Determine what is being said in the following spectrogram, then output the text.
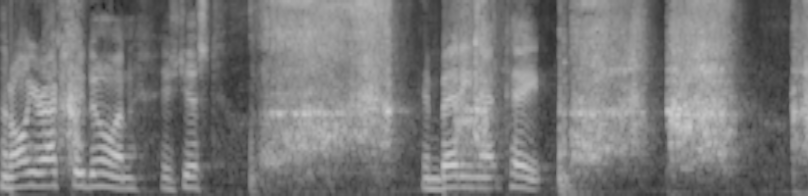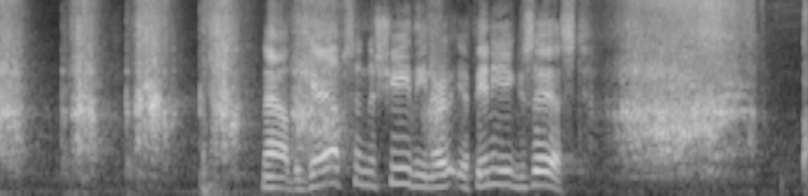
And all you're actually doing is just embedding that tape. Now, the gaps in the sheathing, if any exist, the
